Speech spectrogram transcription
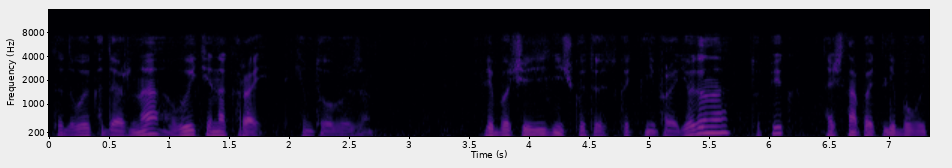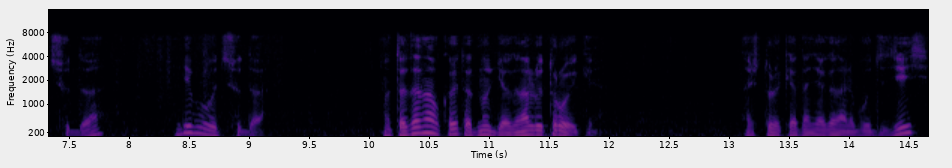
Эта двойка должна выйти на край каким-то образом. Либо через единичку, то есть сказать, не пройдет она, тупик. Значит, она пойдет либо вот сюда, либо вот сюда. Но тогда она укроет одну диагональ тройки. Значит, тройки одна диагональ будет здесь,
